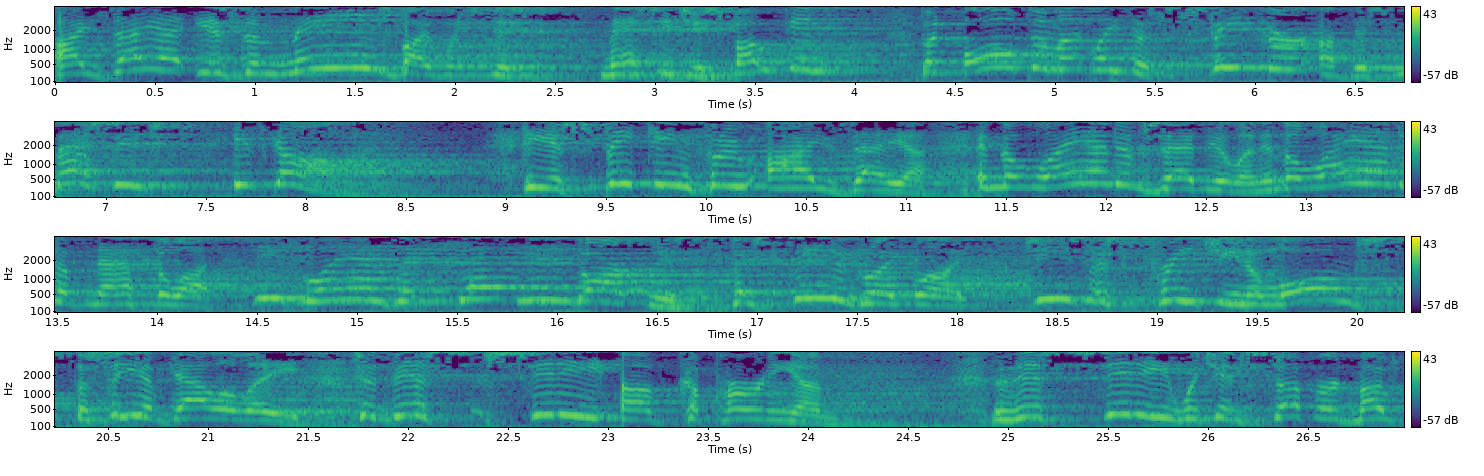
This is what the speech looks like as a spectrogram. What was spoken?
Isaiah is the means by which this message is spoken, but ultimately the speaker of this message is God. He is speaking through Isaiah in the land of Zebulun, in the land of Naphtali. These lands that sat in darkness have seen a great light. Jesus preaching along the Sea of Galilee to this city of Capernaum. This city which had suffered most,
